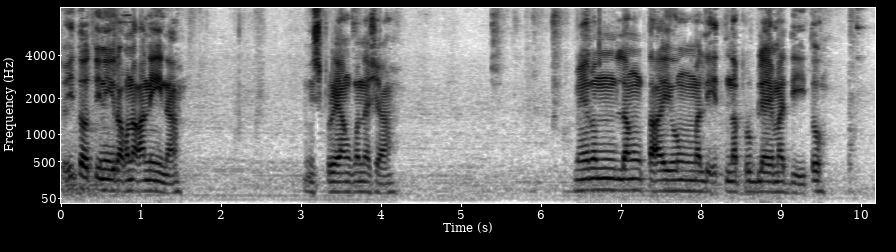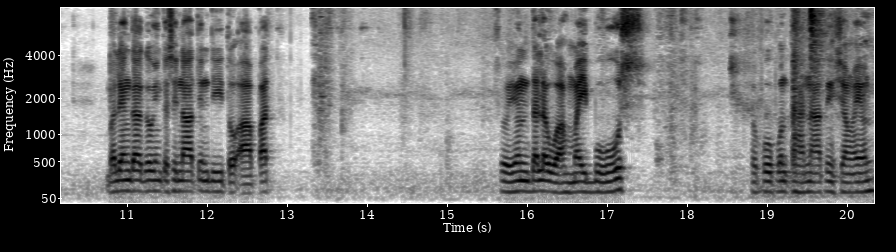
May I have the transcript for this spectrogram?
So ito, tinira ko na kanina. Nisprayan ko na siya. Meron lang tayong maliit na problema dito. Bali, ang gagawin kasi natin dito, apat. So yung dalawa, may buhos. So pupuntahan natin siya ngayon.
